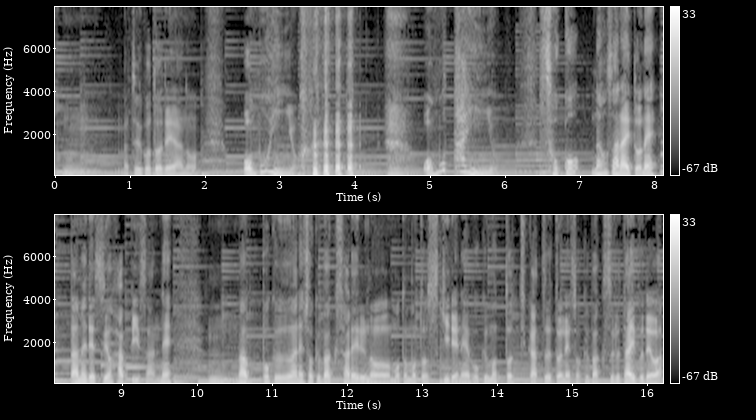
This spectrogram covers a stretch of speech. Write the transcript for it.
うん。まあ、ということで、あの、重いんよ。重たいんよ。そこ直さないとね、ダメですよ、ハッピーさんね。うん、まあ僕はね、束縛されるのもともと好きでね、僕もどっちかっていうとね、束縛するタイプでは、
